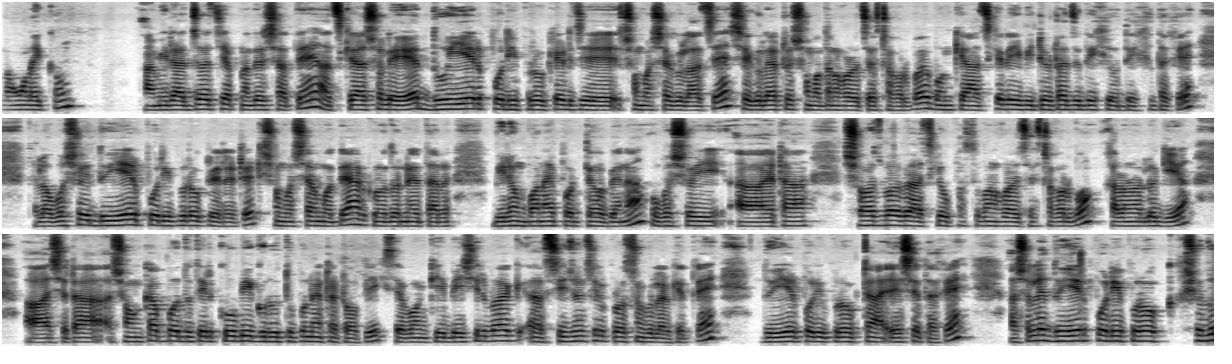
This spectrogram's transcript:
আসসালামু আলাইকুম আমি রাজ্য আছি আপনাদের সাথে। আজকে আসলে দুইয়ের পরিপূরকের যে সমস্যাগুলো আছে, সেগুলো একটু সমাধান করার চেষ্টা করব এবং কি আজকের এই ভিডিওটা যদি কেউ দেখে থাকে, তাহলে অবশ্যই দুইয়ের পরিপূরক রিলেটেড সমস্যার মধ্যে আর কোনো ধরনের তার বিড়ম্বনায় পড়তে হবে না। অবশ্যই এটা সহজভাবে আজকে উপস্থাপন করার চেষ্টা করব। কারণ হলো গিয়া সেটা সংখ্যা পদ্ধতির খুবই গুরুত্বপূর্ণ একটা টপিকস এবং কি বেশিরভাগ সৃজনশীল প্রশ্নগুলোর ক্ষেত্রে দুইয়ের পরিপূরকটা এসে থাকে। আসলে দুইয়ের পরিপূরক, শুধু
